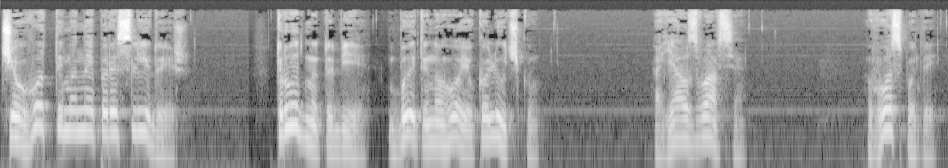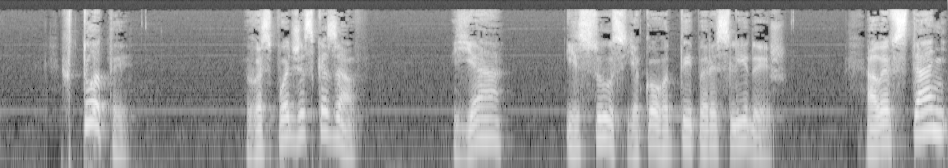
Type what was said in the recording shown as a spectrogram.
чого ти мене переслідуєш? Трудно тобі бити ногою колючку. А я озвався. Господи, хто ти? Господь же сказав Я Ісус, якого ти переслідуєш, але встань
